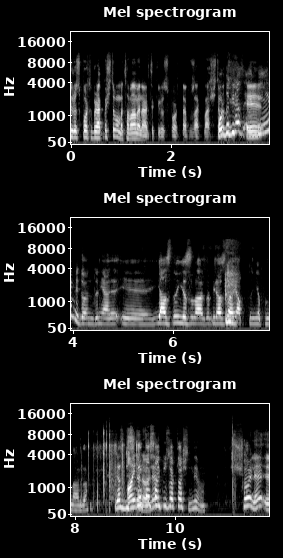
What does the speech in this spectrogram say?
Eurosport'u bırakmıştım ama tamamen artık Eurosport'tan uzaklaştım. Orada biraz ee, NBA'ye mi döndün yani e, yazdığın yazılarda, biraz daha yaptığın yapımlarda? Biraz bisikletten sanki uzaklaştın değil mi? Şöyle, e,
